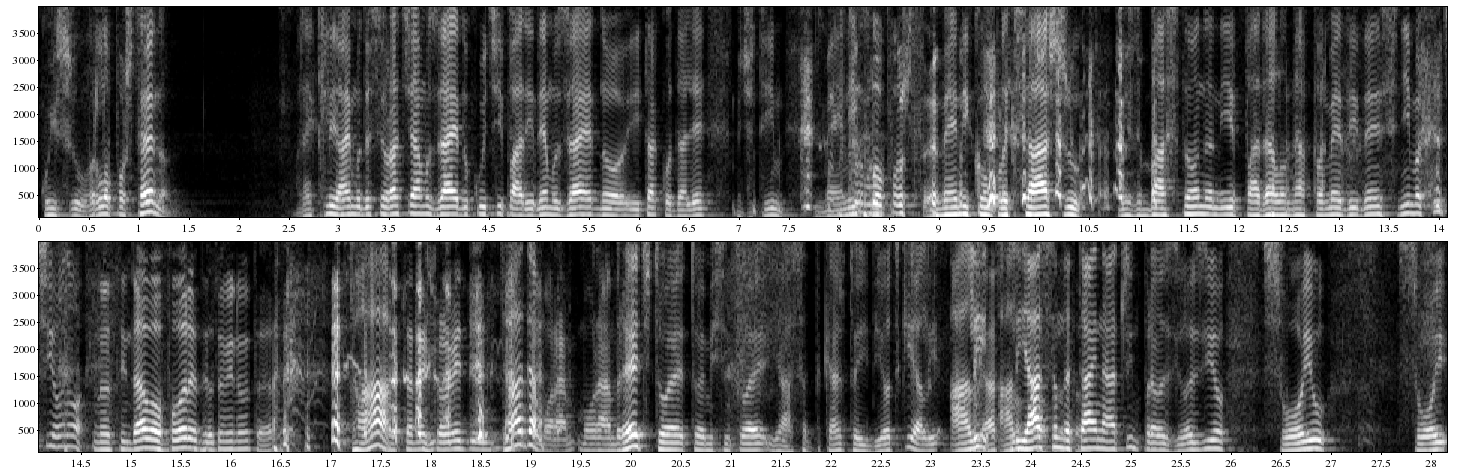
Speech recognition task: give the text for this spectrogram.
koji su vrlo pošteno, rekli ajmo da se vraćamo zajedno kući pa idemo zajedno i tako dalje. Međutim, meni, meni kompleksašu iz bastona nije padalo na pamet da idem s njima kući, ono, No si im davao fore 10 minuta. da, Da neko vidi. da, da, moram, moram reći, to je, to je, mislim, to je, ja sad kažem, to je idiotski, ali, ali, Jasno, ali ja sam na taj način prevazilazio svoju, svoj,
